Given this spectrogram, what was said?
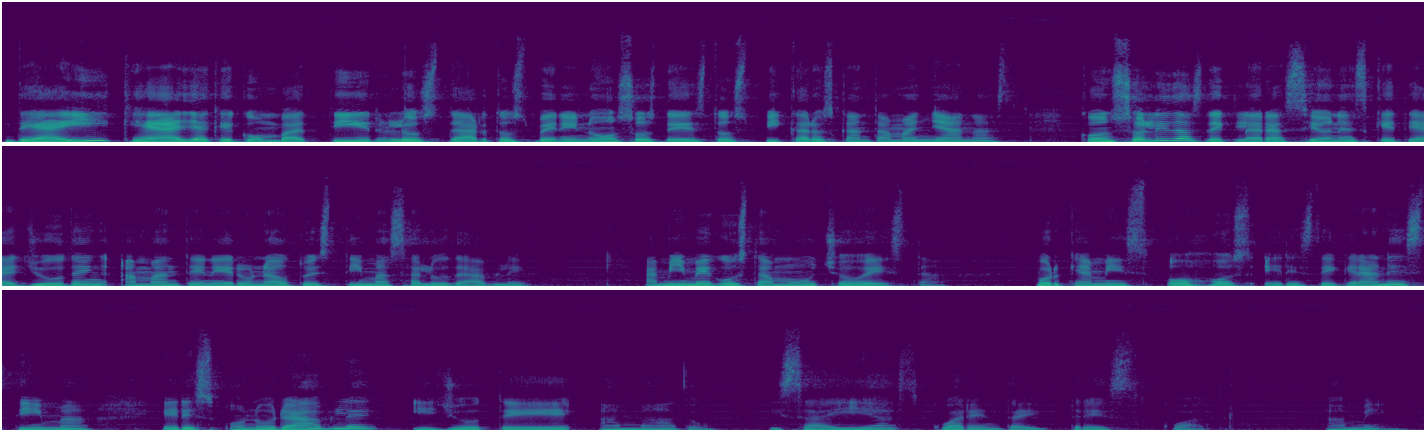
De ahí que haya que combatir los dardos venenosos de estos pícaros cantamañanas, con sólidas declaraciones que te ayuden a mantener una autoestima saludable. A mí me gusta mucho esta, porque a mis ojos eres de gran estima, eres honorable y yo te he amado. Isaías 43, 4. Amén.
